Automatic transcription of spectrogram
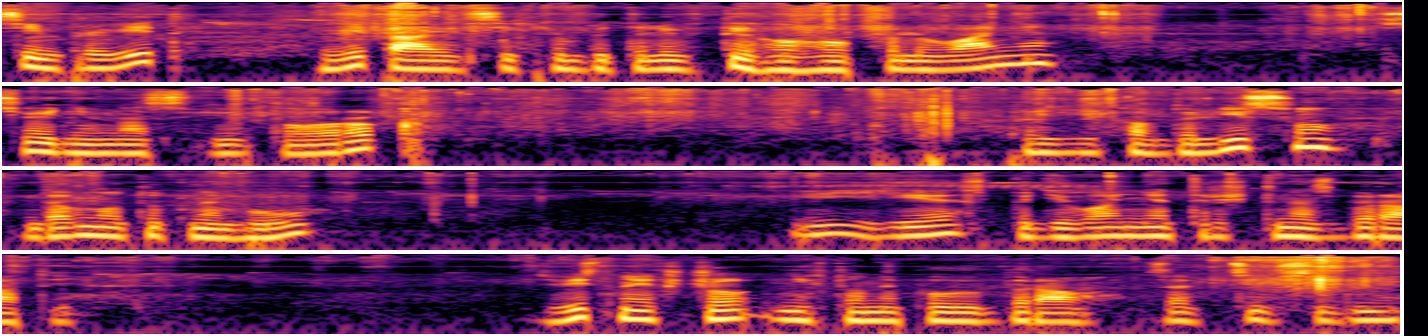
Всім привіт! Вітаю всіх любителів тихого полювання. Сьогодні у нас вівторок. Приїхав до лісу, давно тут не був. І є сподівання трішки назбирати. Звісно, якщо ніхто не повибирав за ці всі дні.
